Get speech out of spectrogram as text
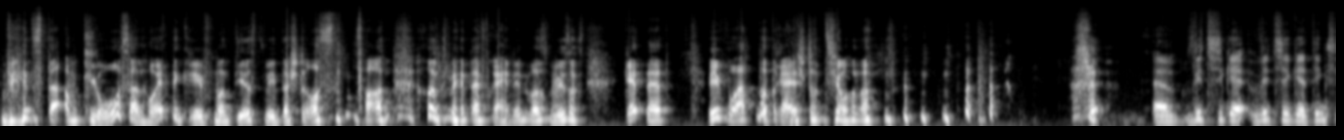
wenn du da am Klo einen Haltegriff montierst wie in der Straßenbahn und wenn deine Freundin was will, sagst, geht nicht, ich warte noch drei Stationen. Äh, witzige, witzige Dings.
